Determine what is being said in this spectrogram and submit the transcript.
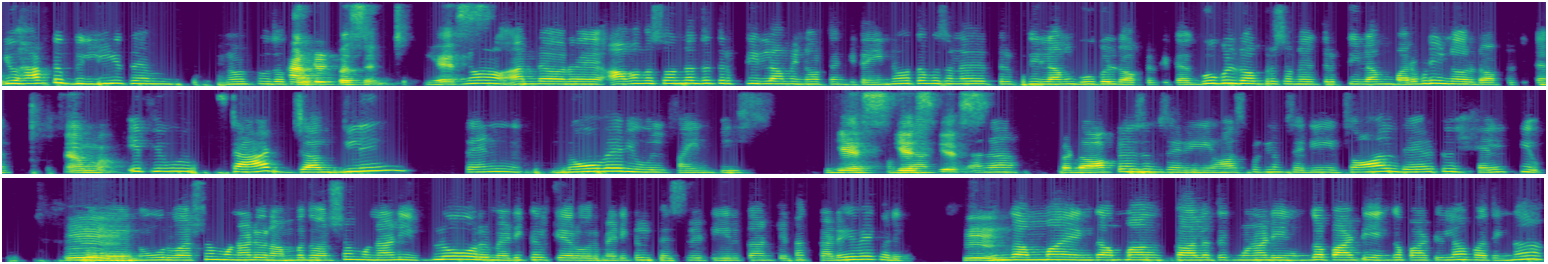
You have to believe them you know to the core. 100%, yes. இன்னும் அந்த ஒரு அவங்க சொன்னது திருப்தி இல்லாம இன்னொருத்தங்க கிட்ட இன்னொருத்தவங்க சொன்னது திருப்தி இல்லாம கூகுள் டாக்டர் கிட்ட கூகுள் டாக்டர் சொன்னது திருப்தி இல்லாம மறுபடியும் இன்னொரு டாக்டர் கிட்ட. ஆமா. If you start juggling then nowhere you will find peace yes yes yes. ஆனா இப்ப டாக்டர்ஸும் சரி ஹாஸ்பிட்டலும் சரி it's all there to help you நூறு வருஷம் முன்னாடி ஒரு ஐம்பது வருஷம் முன்னாடி இவ்ளோ ஒரு மெடிக்கல் கேர் ஒரு மெடிக்கல் ஃபெசிலிட்டி இருக்கான்னு கேட்டா கிடையவே கிடையாது. ம், எங்க அம்மா எங்க அம்மா காலத்துக்கு முன்னாடி உங்க பாட்டி எங்க பாட்டி எல்லாம் பாத்தீங்கன்னா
